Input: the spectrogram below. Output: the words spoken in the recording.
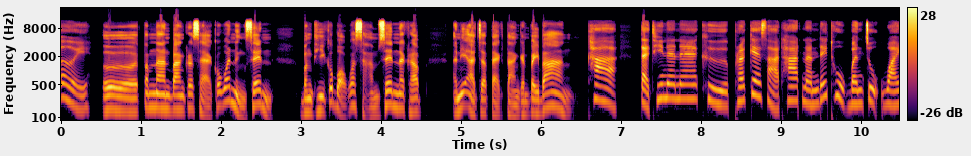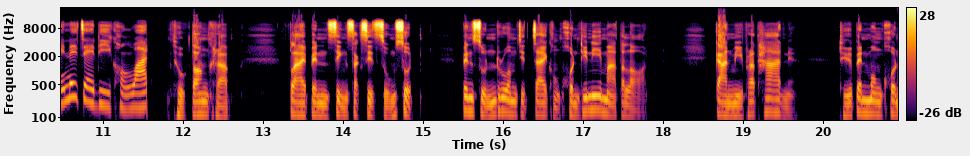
เอ่ย เออตำนานบางกระแสก็ว่า 1 เส้น บางทีก็บอกว่า 3 เส้นนะครับ อันนี้อาจจะแตกต่างกันไปบ้าง ค่ะ แต่ที่แน่ ๆ คือพระเกศาธาตุนั้นได้ถูกบรรจุไว้ในเจดีย์ของวัด ถูกต้องครับ กลายเป็นสิ่งศักดิ์สิทธิ์สูงสุด เป็นศูนย์รวมจิตใจของคนที่นี่มาตลอด การมีพระธาตุเนี่ยถือเป็นมงคล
